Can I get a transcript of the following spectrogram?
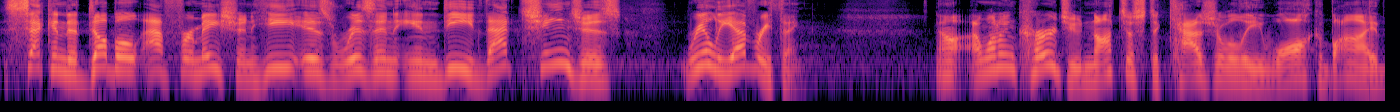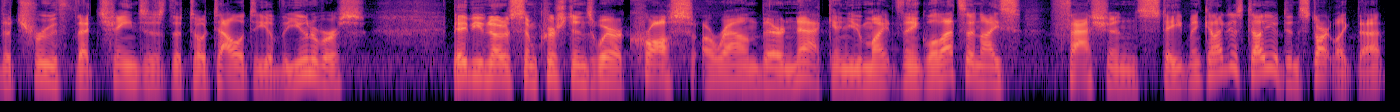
second a double affirmation, he is risen indeed, that changes really everything. Now, I want to encourage you not just to casually walk by the truth that changes the totality of the universe, Maybe you've noticed some Christians wear a cross around their neck, and you might think, well, that's a nice fashion statement. Can I just tell you, it didn't start like that.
